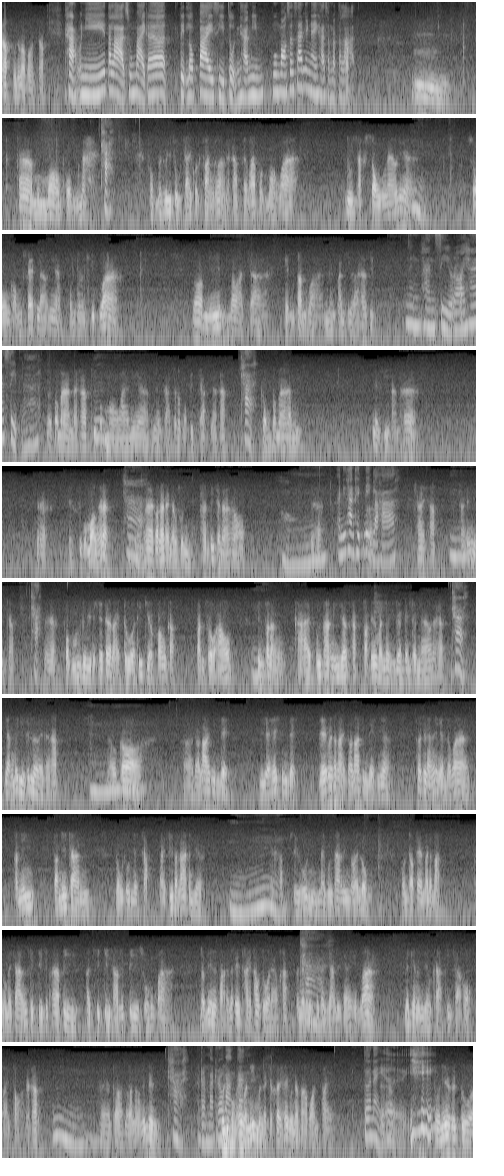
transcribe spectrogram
ครับคุณนภาพรครับ ค่ะ วันนี้ตลาดช่วงบ่ายก็ติดลบไป 4 จุดนะคะ มีมุมมองสั้นๆ ยังไงคะสำหรับตลาด อืม ถ้ามุมมองผมนะ ค่ะ ผมไม่รู้จะถูกใจคนฟังหรือเปล่านะครับ แต่ว่าผมมองว่าดูจากทรงแล้วเนี่ย อืมทรงของเซตแล้วเนี่ย ผมกำลังคิดว่า รอบนี้เราอาจจะเห็นต่ำกว่า 1,450 1,450 นะคะ โดยประมาณนะครับ ที่อืมผมมองไว้เนี่ยมีโอกาสจะลงมาปิดกัดนะครับค่ะตรงประมาณ 1435 นะฮะคือผมมองงั้นนะค่ะ ห้าก็แล้วแต่นักลงทุนท่านพิจารณาเอา อ๋อ นะฮะ อันนี้ทางเทคนิคเหรอคะใช่ครับอืมทางเทคนิคครับค่ะ นะฮะผมดูอินดิเคเตอร์หลายตัวที่เกี่ยวข้องกับฟันโฟลเอาอืม ซึ่งฝรั่งขายภูมิภาคนี้เยอะครับ ต่อเนื่องมาหนึ่งเดือนเต็มๆแล้วนะฮะค่ะ ยังไม่ดีขึ้นเลยนะครับอืมแล้วก็ดอลลาร์อินเด็กซ์ VIX อินเด็กซ์เวกไว้เท่าไหร่ดอลลาร์อินเด็กซ์เนี่ย ก็แสดงให้เห็นแล้วว่า ตอนนี้ตอนนี้การลงทุนเนี่ยกลับไปซื้อดอลลาร์กันเยอะอืมนะครับซื้อหุ้นในภูมิภาคนี้น้อยลง ผลตอบแทนพันธบัตรของอเมริกาทั้ง10ปี15ปี10ปี30ปีสูงกว่า ดอกเบี้ยเงินฝากในประเทศไทยเท่าตัวแล้วครับเพราะฉะนั้นนี่เป็นสัญญาณที่แสดงให้เห็นว่าไม่ยังมีโอกาสที่จะออกไปต่อนะครับอืมนะก็ระมัดระวังนิดนึงค่ะระมัดระหุ้นวัที่งผมกัให้นวันนี้เหมือนกับจะเคยให้คุณนภาพรไป ตัวไหนนะครับเอ่ย ตัวนี้ก็คือตัว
